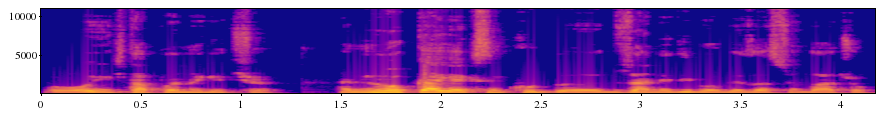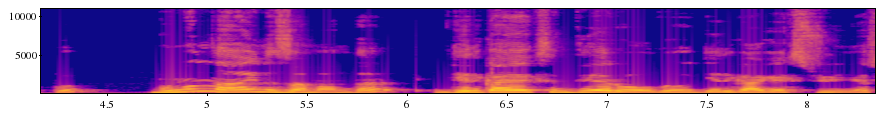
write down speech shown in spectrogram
O oyun kitaplarına geçiyor. Hani Luke Gygax'in kurduğu, düzenlediği bir organizasyon daha çok bu. Bununla aynı zamanda Gary Gygax'in diğer oğlu Gary Gygax Jr.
